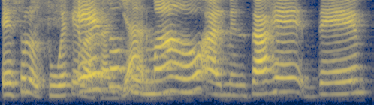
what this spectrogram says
eso lo tuve que Eso batallar. sumado al mensaje de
